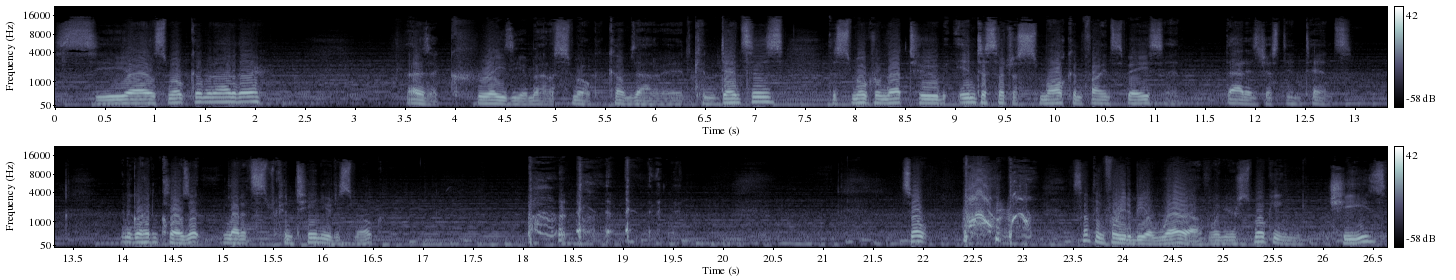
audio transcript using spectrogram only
See all the smoke coming out of there? That is a crazy amount of smoke that comes out of it. It condenses the smoke from that tube into such a small confined space, and that is just intense. I'm going to go ahead and close it, let it continue to smoke. so, something for you to be aware of when you're smoking cheese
